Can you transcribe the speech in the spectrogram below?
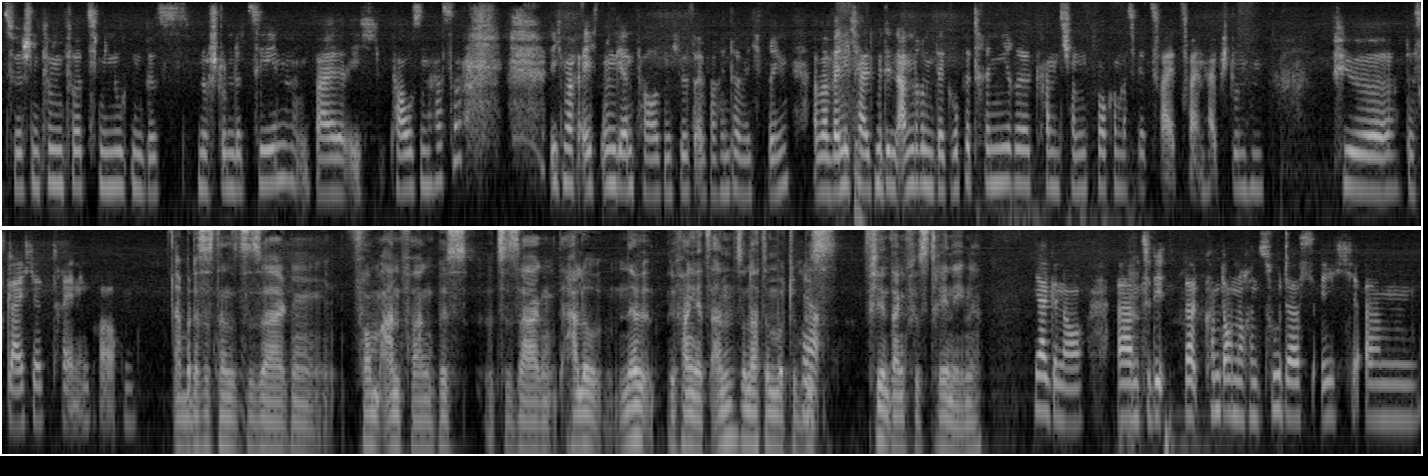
zwischen 45 Minuten bis eine Stunde 10, weil ich Pausen hasse. Ich mache echt ungern Pausen, ich will es einfach hinter mich bringen. Aber wenn ich halt mit den anderen der Gruppe trainiere, kann es schon vorkommen, dass wir zwei, zweieinhalb Stunden für das gleiche Training brauchen. Aber das ist dann sozusagen vom Anfang bis zu sagen, hallo, ne, wir fangen jetzt an, so nach dem Motto, ja. bis vielen Dank fürs Training, ne? Ja, genau. Ähm, ja. Die, da kommt auch noch hinzu, dass ich ähm,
